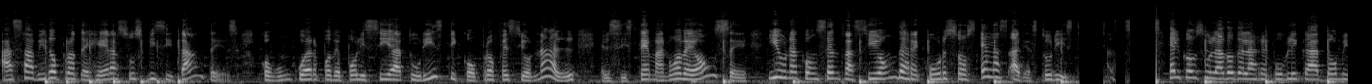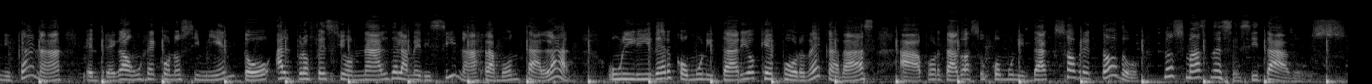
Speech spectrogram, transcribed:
ha sabido proteger a sus visitantes con un cuerpo de policía turístico profesional, el sistema 911 y una concentración de recursos en las áreas turísticas. El Consulado de la República Dominicana entrega un reconocimiento al profesional de la medicina Ramón Talat, un líder comunitario que por décadas ha aportado a su comunidad, sobre todo los más necesitados.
